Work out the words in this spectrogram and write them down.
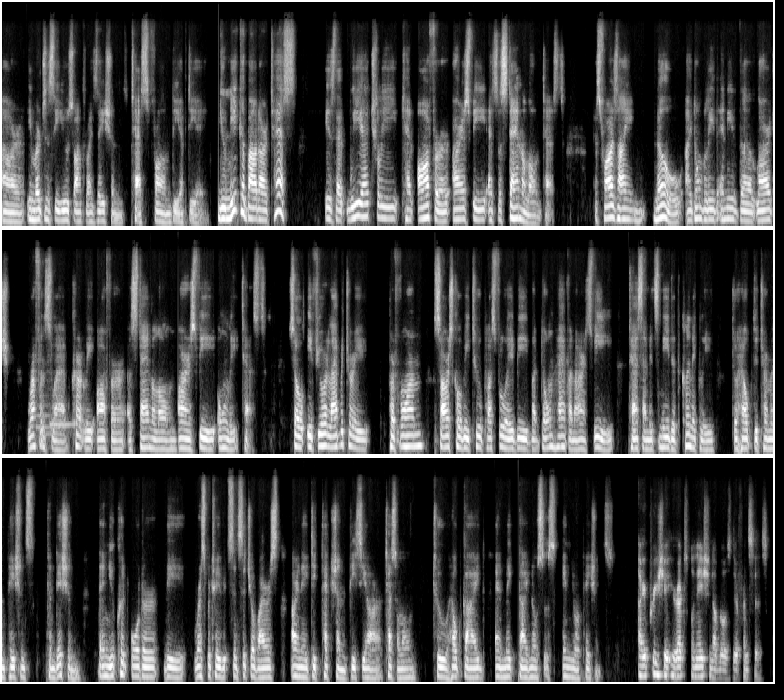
are emergency use authorization tests from the FDA. Unique about our tests is that we actually can offer RSV as a standalone test. As far as I know, I don't believe any of the large reference lab currently offer a standalone RSV only test. So if your laboratory perform SARS-CoV-2 plus flu AB but don't have an RSV test and it's needed clinically to help determine patient's condition, then you could order the respiratory syncytial virus RNA detection PCR test alone to help guide and make diagnosis in your patients. I appreciate your explanation of those differences.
